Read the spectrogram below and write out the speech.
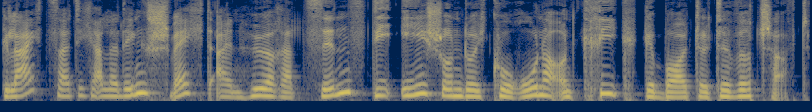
Gleichzeitig allerdings schwächt ein höherer Zins die eh schon durch Corona und Krieg gebeutelte Wirtschaft.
